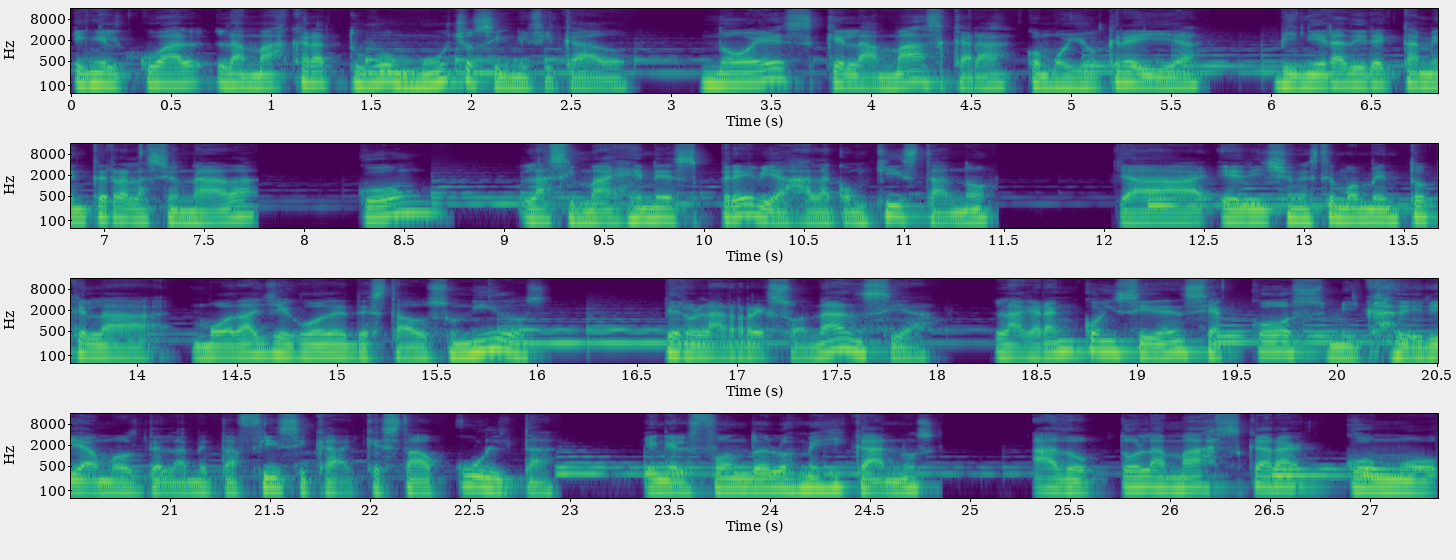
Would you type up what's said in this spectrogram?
en el cual la máscara tuvo mucho significado. No es que la máscara, como yo creía, viniera directamente relacionada con las imágenes previas a la conquista, ¿no? Ya he dicho en este momento que la moda llegó desde Estados Unidos, pero la resonancia, la gran coincidencia cósmica, diríamos, de la metafísica que está oculta en el fondo de los mexicanos, adoptó la máscara como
